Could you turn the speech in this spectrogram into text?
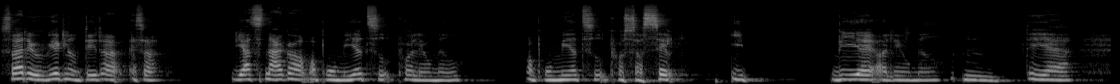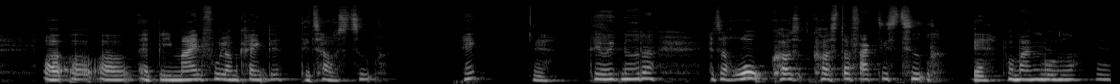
så er det jo virkelig det, der... Altså, jeg snakker om at bruge mere tid på at lave mad. Og bruge mere tid på sig selv i, via at lave mad. Mm. Det er... Og, og, og at blive mindful omkring det, det tager også tid. Ikke? Ja. Det er jo ikke noget, der... Altså ro kost, koster faktisk tid. Ja. På mange måder. Ja.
